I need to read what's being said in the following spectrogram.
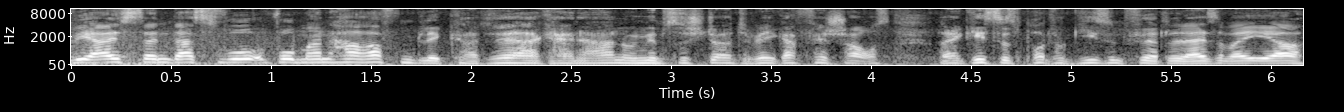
Wie heißt denn das, wo, wo man Hafenblick hat? Ja, keine Ahnung, nimmst du Störtebeker Fischhaus. Oder gehst du ins Portugiesenviertel, da ist aber eher,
